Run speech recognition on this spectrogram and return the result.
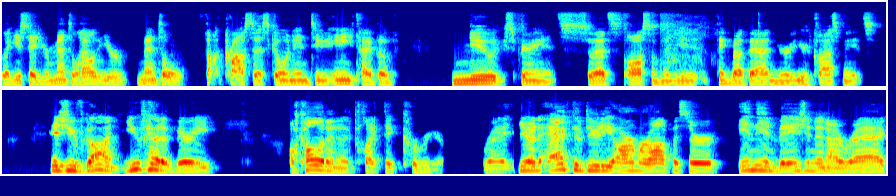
like you said, your mental health, your mental thought process going into any type of new experience. So that's awesome that you think about that and your your classmates. As you've gone, you've had a very, I'll call it an eclectic career, right? You're an active duty armor officer in the invasion in Iraq,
